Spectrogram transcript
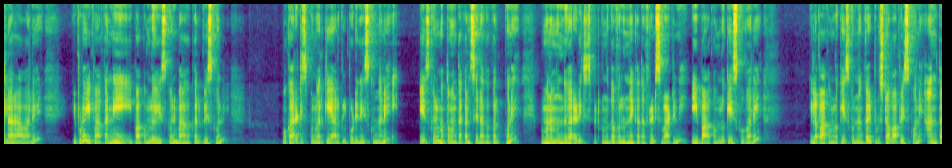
ఇలా రావాలి. ఇప్పుడు ఈ పాకాన్ని ఈ పాకంలో వేసుకొని బాగా కలిపేసుకొని ఒక అర టీ స్పూన్ వరకు యాలకుల పొడిని వేసుకుందని. వేసుకొని మొత్తం అంతా కలిసేలాగా కలుపుకొని మనం ముందుగా రెడీ చేసి పెట్టుకున్న గవ్వలు ఉన్నాయి కదా ఫ్రెండ్స్ వాటిని ఈ పాకంలోకి వేసుకోవాలి. ఇలా పాకంలోకి వేసుకున్నాక ఇప్పుడు స్టవ్ ఆఫ్ వేసుకొని అంతా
